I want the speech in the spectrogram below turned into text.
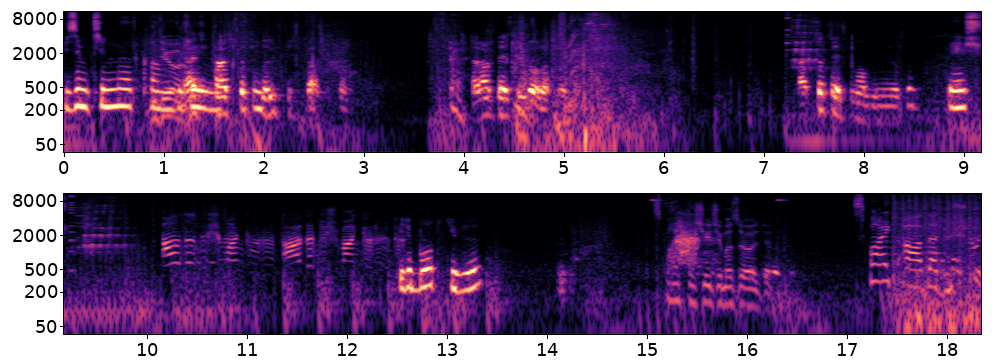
Bizimkiler Gerçi kandırıyor. karşı takımda üç kişi kaldı. Her an teslim de olabilir. Kaçta teslim olduğunu biliyordun? 5. Biri bot gibi. Spike taşıyıcımız öldü. Spike A'da düştü.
